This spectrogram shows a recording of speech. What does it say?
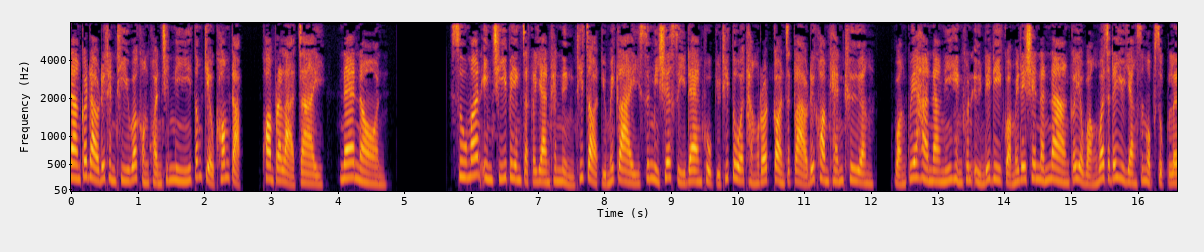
นางก็เดาได้ทันทีว่าของขวัญชิ้นนี้ต้องเกี่ยวข้องกับความประหลาดใจ แน่นอน ซูมานอินชี้ไปยังจักรยานคันหนึ่งที่จอดอยู่ไม่ไกล ซึ่งมีเชือกสีแดงผูกอยู่ที่ตัวถังรถก่อนจะกล่าวด้วยความแค้นเคือง หวังเกี้ยฮานางนี้เห็นคนอื่นได้ดีกว่าไม่ได้เช่นนั้นนาง ก็อย่าหวังว่าจะได้อยู่อย่างสงบสุขเล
